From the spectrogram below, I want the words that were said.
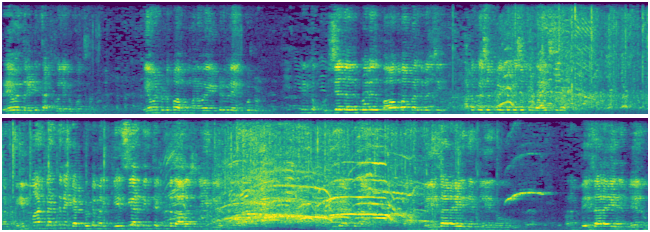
రేవంత్ రెడ్డి తట్టుకోలేకపోతున్నాడు. ఏమంటుడు పాపం? మనం ఇంటర్వ్యూలో ఎత్తుకుంటుండు. నేను ఇంకా కుర్చీ చదువుకోలేదు బావ వచ్చి అటొక చెప్పు ఇటొక చెప్పు వాయిస్తున్నాడు మరి మేము మాట్లాడితేనే గట్టుంటే మరి కేసీఆర్ దిగితే ఎట్లుంటుంది ఆలోచన? ఇది లేదు. మనం బేజారయ్యేది ఏం లేదు. మనం బేజారయ్యేది ఏం లేదు.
